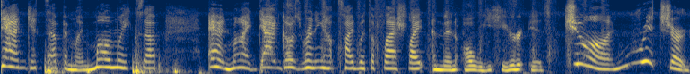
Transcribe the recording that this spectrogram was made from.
dad gets up and my mom wakes up. And my dad goes running outside with the flashlight, and then all we hear is, John, Richard,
